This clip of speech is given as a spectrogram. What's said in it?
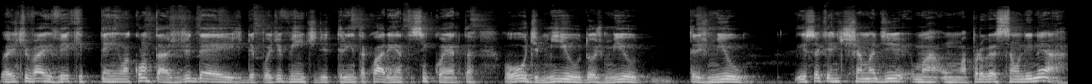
a gente vai ver que tem uma contagem de 10, depois de 20, de 30, 40, 50, ou de 1000, 2000, 3000. Isso é que a gente chama de uma, uma progressão linear.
